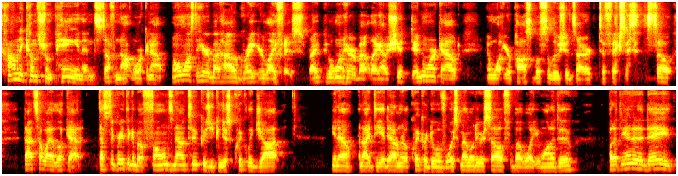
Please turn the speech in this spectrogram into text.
comedy comes from pain and stuff not working out. No one wants to hear about how great your life is, right? People want to hear about like how shit didn't work out and what your possible solutions are to fix it. So that's how I look at it. That's the great thing about phones now too, because you can just quickly jot, you know, an idea down real quick or do a voice memo to yourself about what you want to do. But at the end of the day,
